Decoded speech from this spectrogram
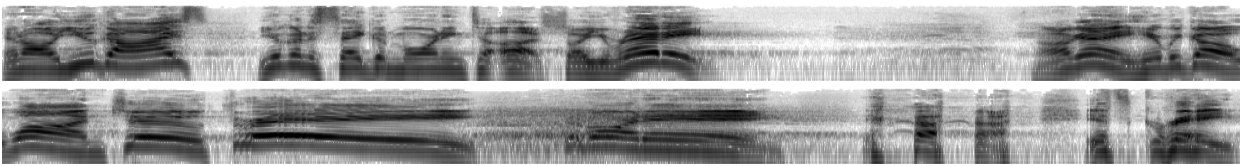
And all you guys, you're going to say good morning to us. So are you ready? Okay, here we go. One, two, three. Good morning. it's great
